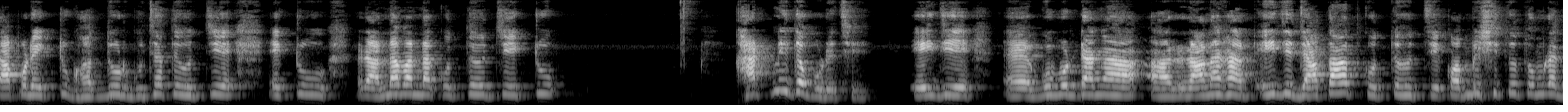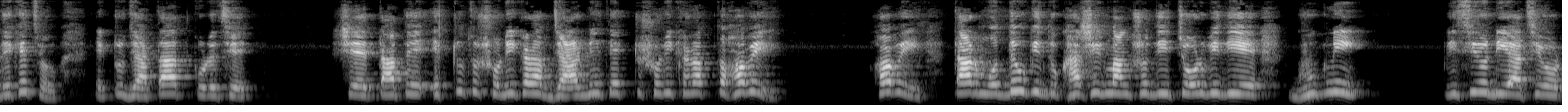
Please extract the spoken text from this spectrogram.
তারপরে একটু ঘরদোর গুছাতে হচ্ছে, একটু রান্নাবান্না করতে হচ্ছে, একটু খাটনি তো পড়েছে। এই যে গোবরডাঙ্গা আর রানাঘাট, এই যে যাতায়াত করতে হচ্ছে, কম বেশি তো তোমরা দেখেছ? একটু যাতায়াত করেছে। সে, তাতে একটু তো শরীর খারাপ, জার্নিতে একটু শরীর খারাপ তো হবেই। হবেই। তার মধ্যেও কিন্তু খাসির মাংস দিয়ে, চর্বি দিয়ে, ঘুগনি পিসিওডি আছে, ওর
